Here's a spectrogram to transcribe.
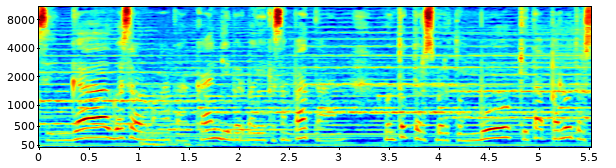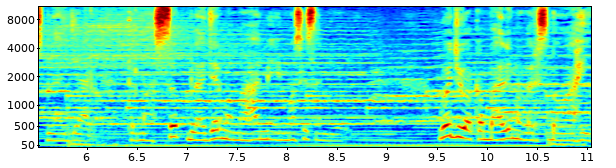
Sehingga gue selalu mengatakan di berbagai kesempatan, untuk terus bertumbuh, kita perlu terus belajar, termasuk belajar memahami emosi sendiri. Gue juga kembali menggarisbawahi,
